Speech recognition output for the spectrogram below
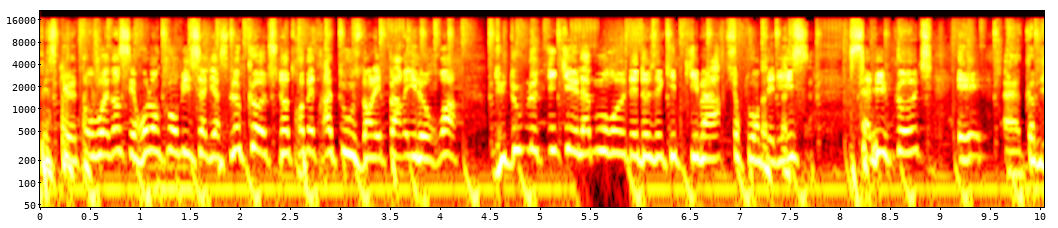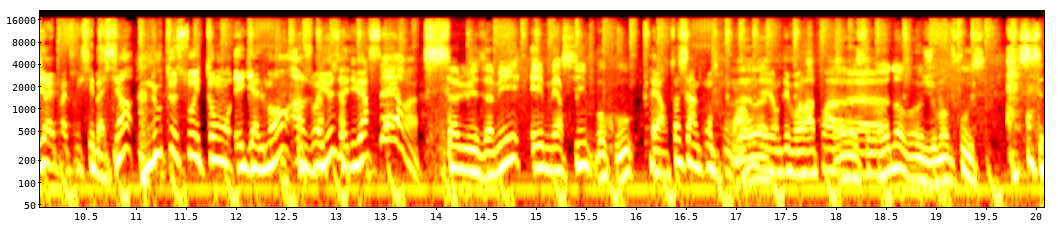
Puisque ton voisin, c'est Roland Courbis, alias le coach, notre maître à tous dans les paris, le roi du double ticket, l'amoureux des deux équipes qui marquent, surtout en tennis. Salut coach Et euh, comme dirait Patrick Sébastien, nous te souhaitons également un joyeux anniversaire. Salut les amis et merci beaucoup. Alors toi, c'est un contre Ouais, ouais. on dévoilera pas... Euh, oh non, je m'en fous. C'est-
